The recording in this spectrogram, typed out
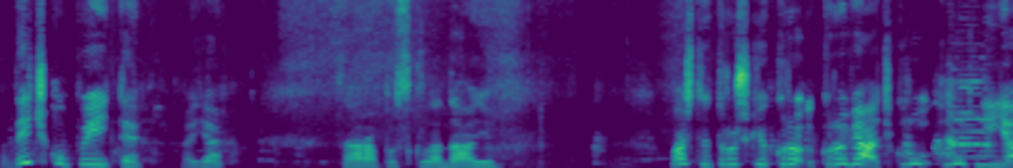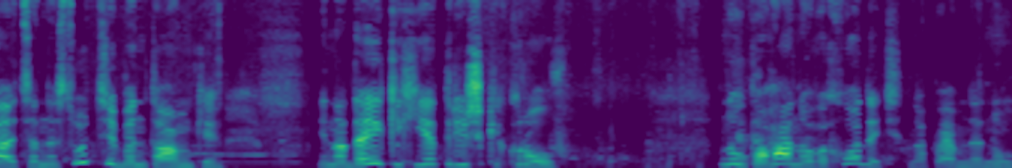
Водичку пийте, а я зараз поскладаю. Бачите, трошки кро- кровять, крупні яйця несуть ці бентамки, і на деяких є трішки кров. Ну, погано виходить, напевне, ну,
